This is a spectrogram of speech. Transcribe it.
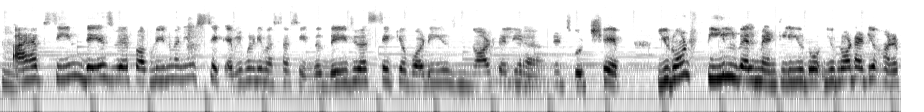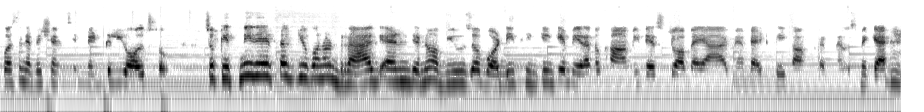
Hmm. I have seen days where probably you know when you're sick, everybody must have seen the days you are sick, your body is not really yeah. in its good shape. You don't feel well mentally. You don't. You're not at your hundred percent efficiency mentally also. So so, कितनी देर तक you can drag and you know abuse a body thinking कि मेरा तो काम ही डेस्क जॉब है यार मैं बैठ के ही काम करना है उसमें क्या है?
